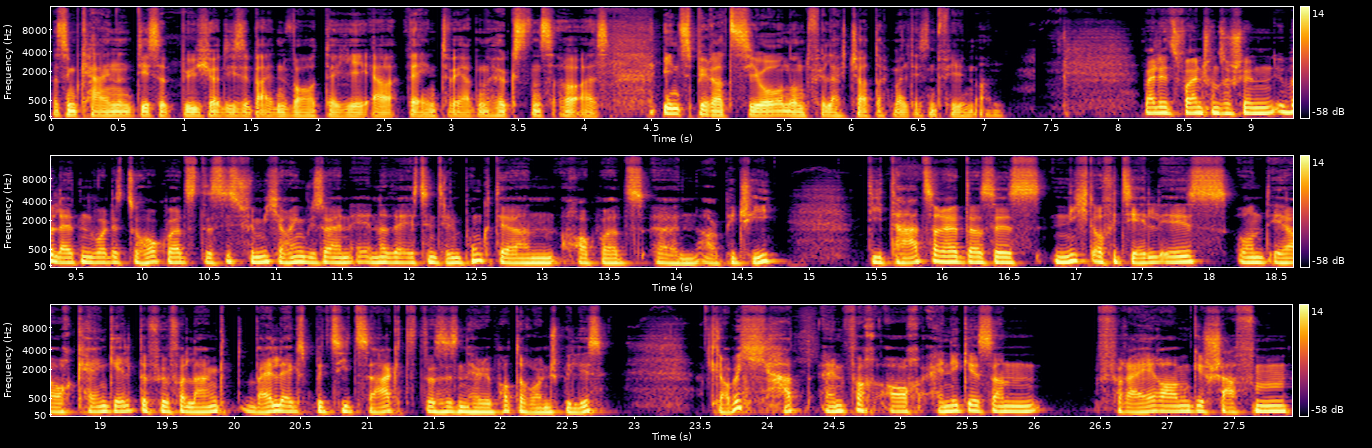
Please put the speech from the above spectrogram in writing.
dass in keinem dieser Bücher diese beiden Worte je erwähnt werden. Höchstens als Inspiration und vielleicht schaut euch mal diesen Film an weil du jetzt vorhin schon so schön überleiten wolltest zu Hogwarts, das ist für mich auch irgendwie so ein, einer der essentiellen Punkte an Hogwarts, äh, ein RPG. Die Tatsache, dass es nicht offiziell ist und er auch kein Geld dafür verlangt, weil er explizit sagt, dass es ein Harry Potter Rollenspiel ist, glaube ich, hat einfach auch einiges an Freiraum geschaffen,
